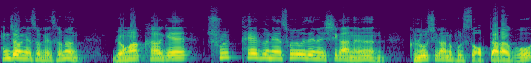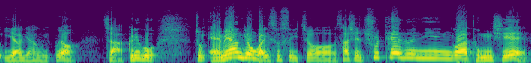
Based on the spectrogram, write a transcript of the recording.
행정 해석에서는 명확하게 출퇴근에 소요되는 시간은 근로시간을 볼 수 없다라고 이야기하고 있고요. 자, 그리고 좀 애매한 경우가 있을 수 있죠. 사실 출퇴근과 동시에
